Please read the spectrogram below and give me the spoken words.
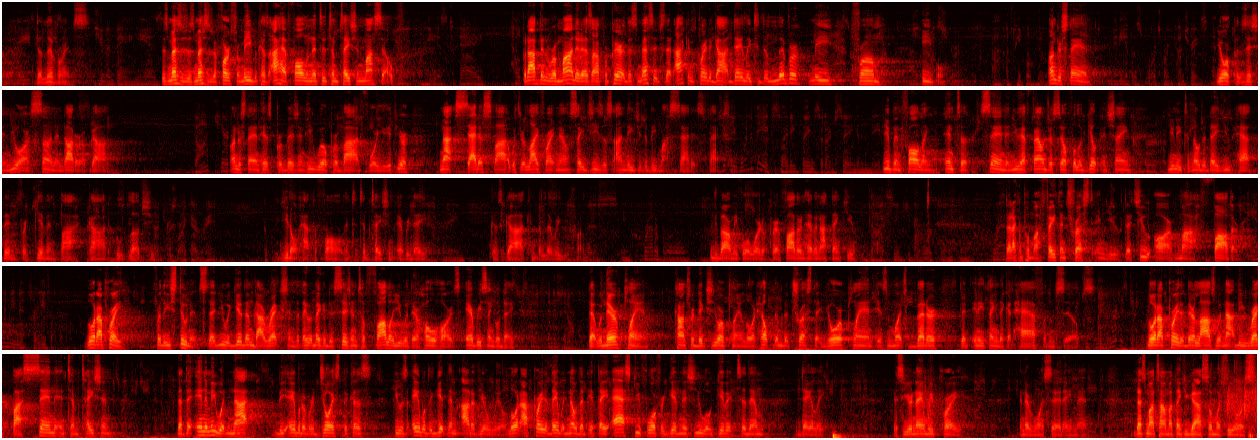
deliverance. This message is message of first for me because I have fallen into temptation myself. But I've been reminded as I prepared this message that I can pray to God daily to deliver me from evil. Understand your position. You are a son and daughter of God. Understand His provision. He will provide for you. If you're not satisfied with your life right now, say, Jesus, I need you to be my satisfaction. You've been falling into sin and you have found yourself full of guilt and shame you need to know today you have been forgiven by God who loves you. You don't have to fall into temptation every day because God can deliver you from it. Would you bow me for a word of prayer? Father in heaven, I thank you that I can put my faith and trust in you, that you are my Father. Lord, I pray for these students that you would give them direction, that they would make a decision to follow you with their whole hearts every single day that when their plan contradicts your plan, Lord, help them to trust that your plan is much better than anything they could have for themselves. Lord, I pray that their lives would not be wrecked by sin and temptation, that the enemy would not be able to rejoice because he was able to get them out of your will. Lord, I pray that they would know that if they ask you for forgiveness, you will give it to them daily. It's in your name we pray. And everyone said, Amen. That's my time. I thank you guys so much for yours.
